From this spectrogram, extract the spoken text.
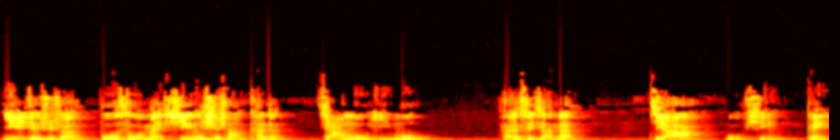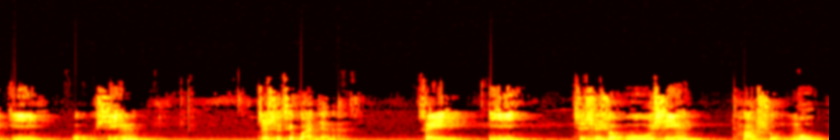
也就是说，不是我们形式上看的甲木乙木，而是讲的甲五行跟乙五行，这是最关键的。所以乙只是说五行它属木，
